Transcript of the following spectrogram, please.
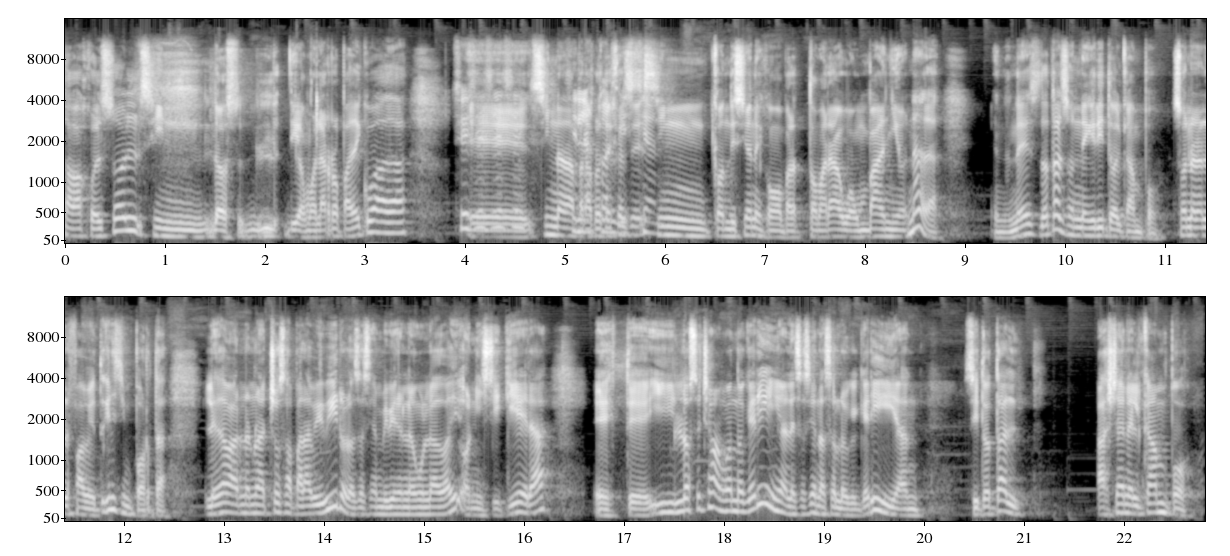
bajo del sol, sin los, digamos, la ropa adecuada, Sí, eh, sí. sin nada Sin para protegerse, condiciones. sin condiciones como para tomar agua, un baño, nada. ¿Entendés? Total son negritos del campo, son analfabetos. ¿Qué les importa? ¿Les daban una choza para vivir o los hacían vivir en algún lado ahí? O ni siquiera. Este, y los echaban cuando querían, les hacían hacer lo que querían. Si total, allá en el campo,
